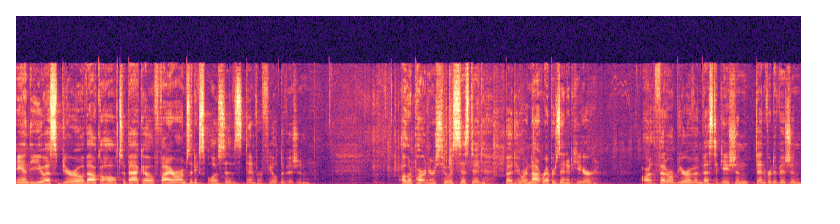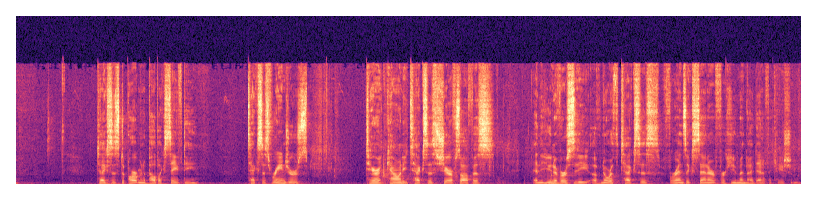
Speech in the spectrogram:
and the U.S. Bureau of Alcohol, Tobacco, Firearms, and Explosives Denver Field Division. Other partners who assisted but who are not represented here are the Federal Bureau of Investigation, Denver Division, Texas Department of Public Safety, Texas Rangers, Tarrant County, Texas Sheriff's Office, and the University of North Texas Forensic Center for Human Identification.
